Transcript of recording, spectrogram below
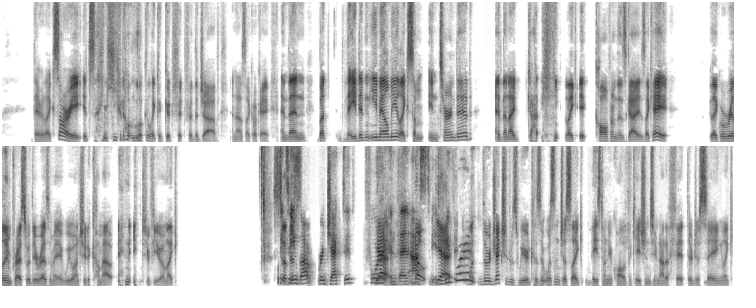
they're like, sorry, it's you don't look like a good fit for the job. And I was like, okay. And then, but they didn't email me like some intern did. And then I got like it call from this guy. is like, hey, like we're really impressed with your resume. We want you to come out and interview. I'm like, Wait, so, you this- got rejected for Yeah. it and then asked to be interviewed for it? the rejection was weird because it wasn't just like based on your qualifications, you're not a fit. They're just saying like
